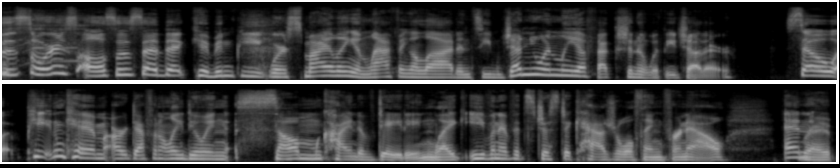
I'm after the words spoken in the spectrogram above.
The source also said that Kim and Pete were smiling and laughing a lot and seemed genuinely affectionate with each other. So, Pete and Kim are definitely doing some kind of dating, like even if it's just a casual thing for now. And Right.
